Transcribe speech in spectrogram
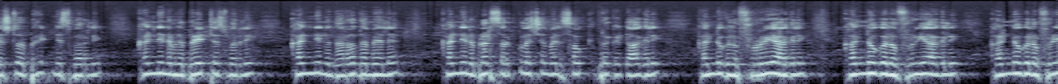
ರೆಸ್ಟೋರ್ ಬ್ರೈಟ್ನೆಸ್ ಬರಲಿ. ಕಣ್ಣಿನ ಮೇಲೆ ಬ್ರೈಟ್ನೆಸ್ ಬರಲಿ. ಕಣ್ಣಿನ ನರದ ಮೇಲೆ ಕಣ್ಣಿನ ಬ್ಲಡ್ ಸರ್ಕ್ಯುಲೇಷನ್ ಮೇಲೆ ಸೌಖ್ಯ ಪ್ರಕಟ ಆಗಲಿ. ಕಣ್ಣುಗಳು ಫ್ರೀ ಆಗಲಿ. ಕಣ್ಣುಗಳು ಫ್ರೀ ಆಗಲಿ. ಕಣ್ಣುಗಳು ಫ್ರೀ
